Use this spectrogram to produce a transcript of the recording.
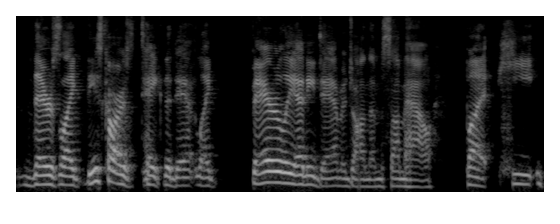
There's like these cars take the dam like barely any damage on them somehow but he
